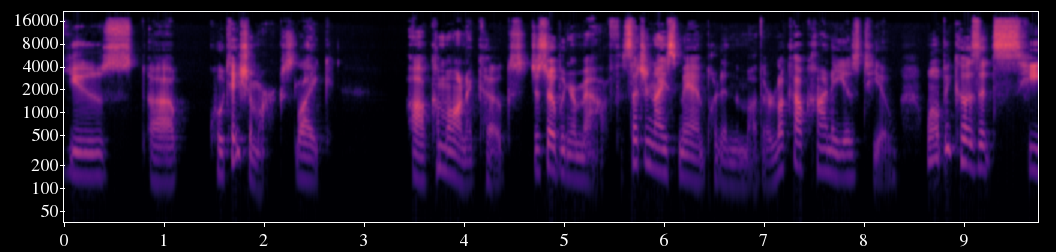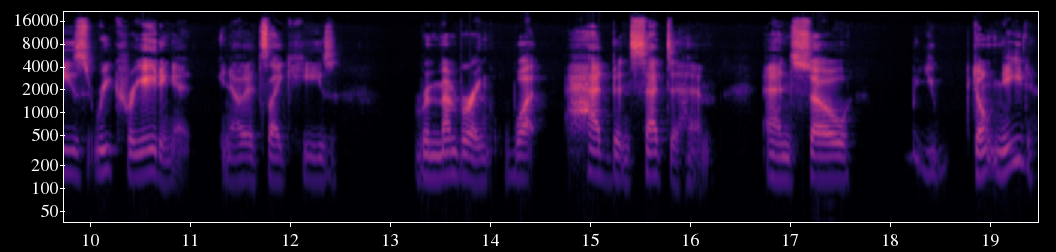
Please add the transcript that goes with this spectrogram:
use uh, quotation marks like, uh, come on, it Cokes, just open your mouth. Such a nice man, put in the mother. Look how kind he is to you. Well, because it's he's recreating it. You know, it's like he's remembering what had been said to him. And so you don't need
